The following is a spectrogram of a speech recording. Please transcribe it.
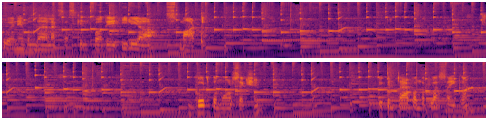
to enable the Alexa skill for the Helea Smart. Go to the more section. You can tap on the plus icon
